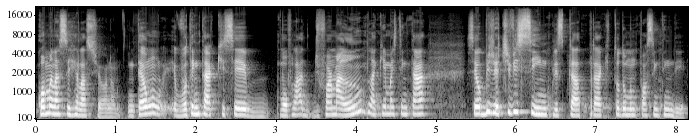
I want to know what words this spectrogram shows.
como elas se relacionam. Então, eu vou tentar aqui ser, vou falar de forma ampla aqui, mas tentar ser objetivo e simples para que todo mundo possa entender.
